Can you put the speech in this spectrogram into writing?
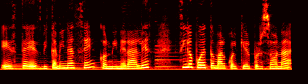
Este es vitamina C con minerales. Sí lo puede tomar cualquier persona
